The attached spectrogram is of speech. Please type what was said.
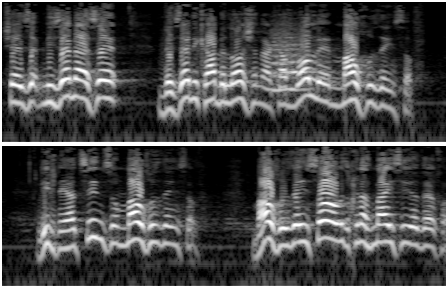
שמזה נעשה, וזה נקרא בלושן הקבולה מלכוס אינסוף. לפני הצמצום מלכוס אינסוף. מלכוס אינסוף זה מבחינת מייסי יודכו.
